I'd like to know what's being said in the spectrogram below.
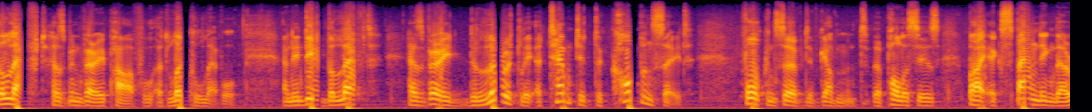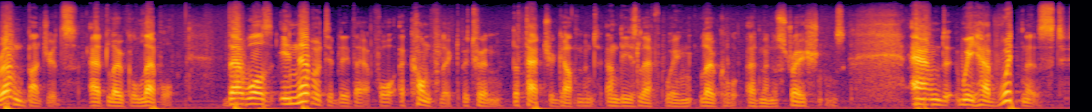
the left has been very powerful at local level. And indeed, the left has very deliberately attempted to compensate for conservative government uh, policies by expanding their own budgets at local level. There was inevitably, therefore, a conflict between the Thatcher government and these left wing local administrations. And we have witnessed,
